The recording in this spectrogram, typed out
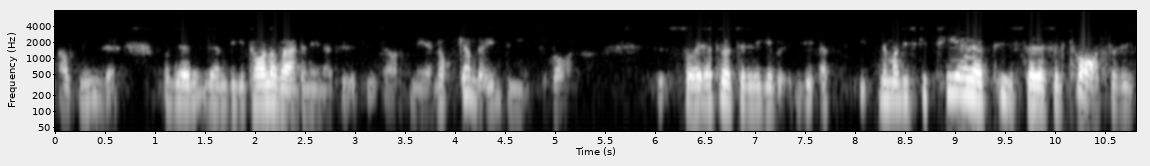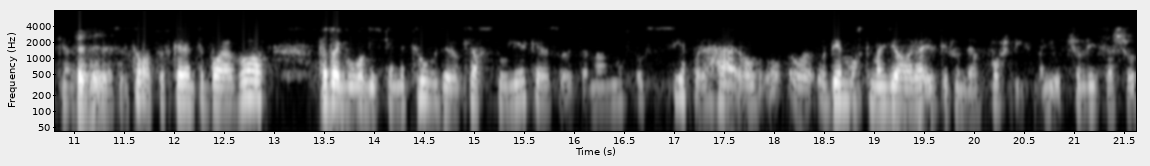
allt mindre. Och den, den digitala världen är naturligtvis allt mer lockande, inte minst för barn. Så jag tror att det ligger, att när man diskuterar PISA-resultat och vikande resultat, då ska det inte bara vara pedagogiska metoder och klassstorlekar och så, utan man måste också se på det här och, och, och det måste man göra utifrån den forskning som har gjorts som visar så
